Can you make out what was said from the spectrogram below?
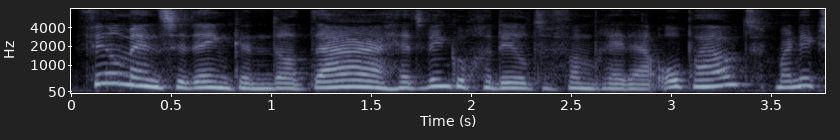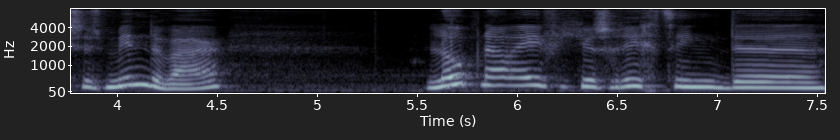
Veel mensen denken dat daar het winkelgedeelte van Breda ophoudt, maar niks is minder waar. Loop nou eventjes richting de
